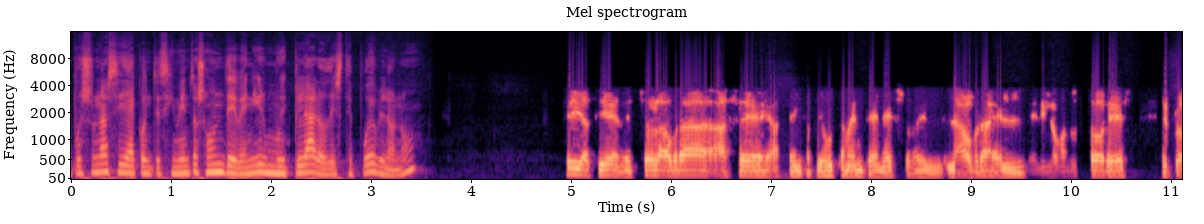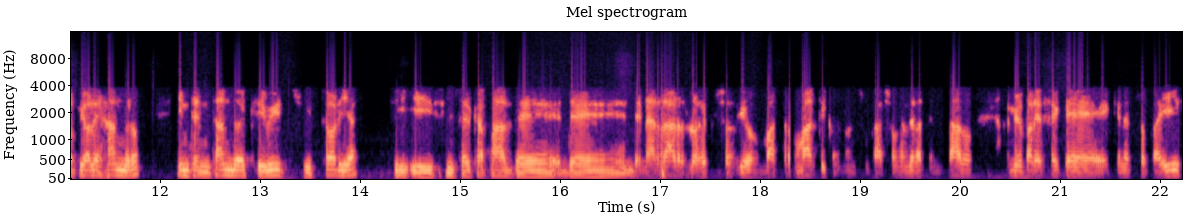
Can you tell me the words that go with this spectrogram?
pues una serie de acontecimientos o un devenir muy claro de este pueblo, ¿no? Sí, así es. De hecho, la obra hace, hace hincapié justamente en eso. la obra, el, hilo conductor es el propio Alejandro intentando escribir su historia y, sin ser capaz de, narrar los episodios más traumáticos, en su caso en el del atentado. A mí me parece que, nuestro país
